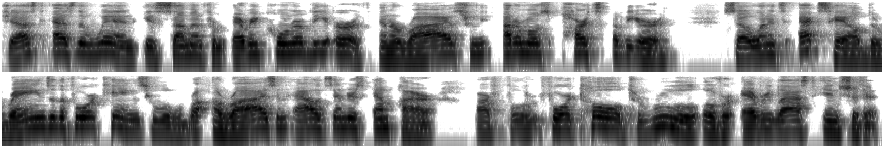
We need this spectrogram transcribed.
Just as the wind is summoned from every corner of the earth and arrives from the uttermost parts of the earth, so when it's exhaled, the reigns of the four kings who will arise in Alexander's empire are foretold to rule over every last inch of it.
